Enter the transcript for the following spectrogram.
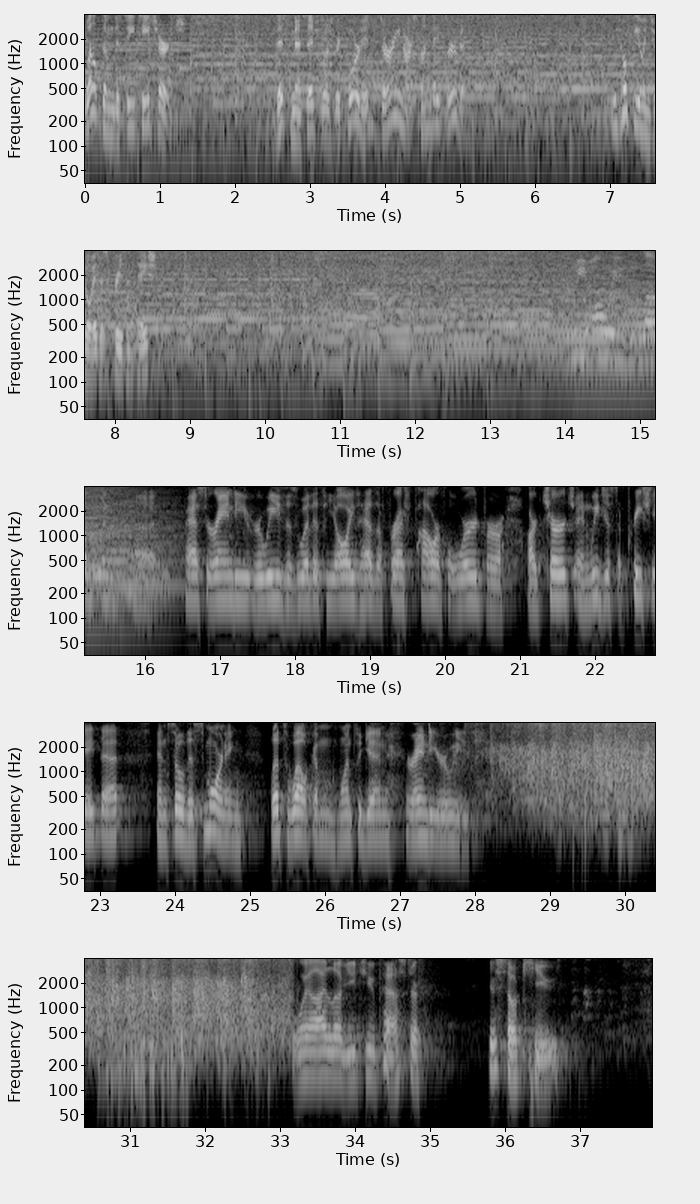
Welcome to CT Church. This message was recorded during our Sunday service. We hope you enjoy this presentation. We always love when uh, Pastor Randy Ruiz is with us. He always has a fresh, powerful word for our, our church, and we just appreciate that. And so this morning, let's welcome once again Randy Ruiz. Well, I love you too, Pastor. You're so cute.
